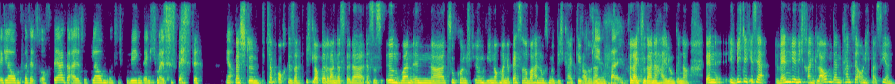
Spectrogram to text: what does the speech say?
Der Glauben versetzt auf Berge, also Glauben und sich bewegen, denke ich mal, ist das Beste. Ja. Das stimmt. Ich habe auch gesagt, ich glaube daran, dass wir da, dass es irgendwann in naher Zukunft irgendwie nochmal eine bessere Behandlungsmöglichkeit gibt. Auf oder jeden Fall. Vielleicht sogar eine Heilung, genau. Denn wichtig ist ja, wenn wir nicht dran glauben, dann kann es ja auch nicht passieren.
